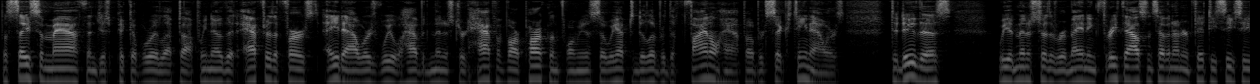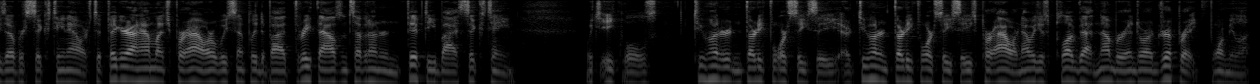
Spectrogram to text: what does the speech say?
Let's say some math and just pick up where we left off. We know that after the first eight hours, we will have administered half of our Parkland formula, so we have to deliver the final half over 16 hours. To do this, we administer the remaining 3,750 cc's over 16 hours. To figure out how much per hour, we simply divide 3,750 by 16, which equals 234 cc or 234 cc's per hour. Now we just plug that number into our drip rate formula.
